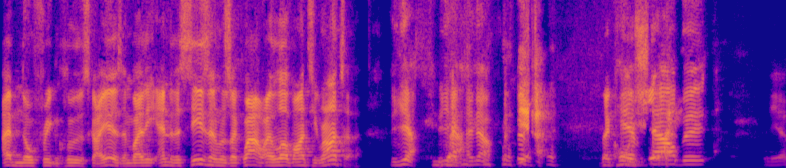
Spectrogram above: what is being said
I have no freaking clue who this guy is. And by the end of the season, it was like, wow, I love Antti Raanta. Yeah. Yeah. I know. Yeah. Like holy Cam shit, Talbot. Yeah.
